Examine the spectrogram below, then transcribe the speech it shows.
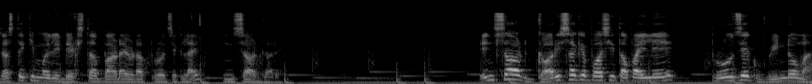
जस्तै कि मैले डेस्कटपबाट एउटा प्रोजेक्टलाई इन्सर्ट गरेँ। इन्सर्ट गरिसकेपछि तपाईँले प्रोजेक्ट विन्डोमा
